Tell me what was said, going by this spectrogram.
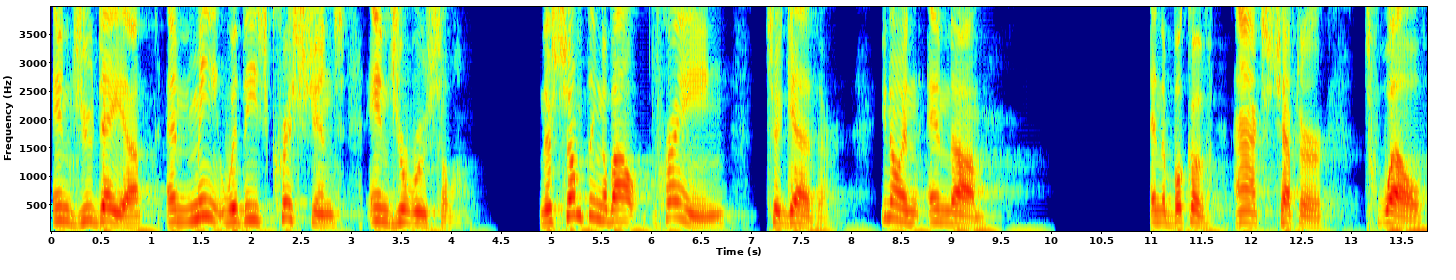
in Judea and meet with these Christians in Jerusalem. There's something about praying together. You know, in, in um, in the book of Acts, chapter 12,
